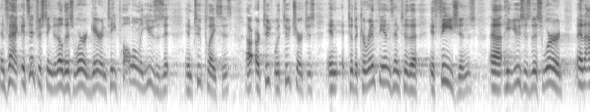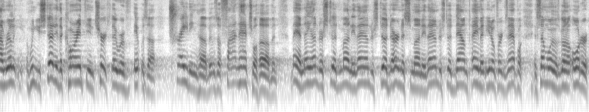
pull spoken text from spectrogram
In fact, it's interesting to know this word guarantee. Paul only uses it in two places, or, two, with two churches, in, to the Corinthians and to the Ephesians uh, he uses this word. And I'm really, when you study the Corinthian church, they were, it was a trading hub, it was a financial hub. And man, they understood money, they understood earnest money, they understood down payment. You know, for example, if someone was going to order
